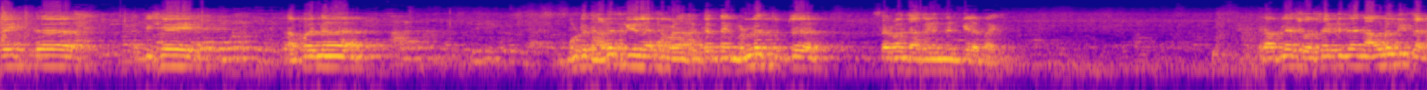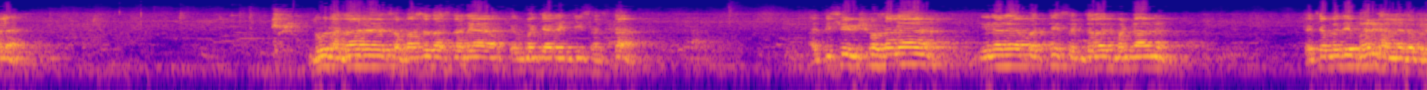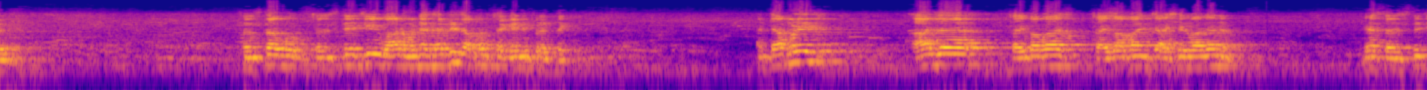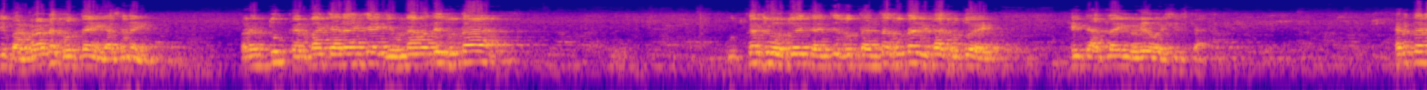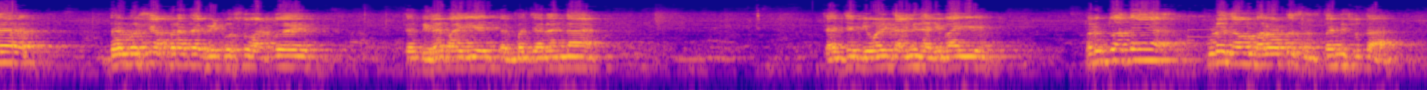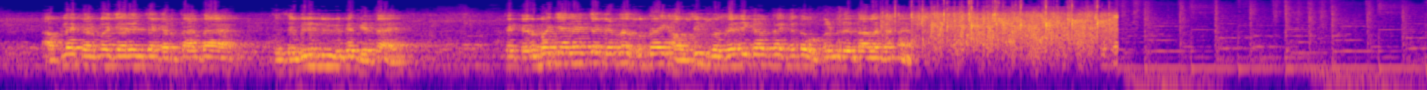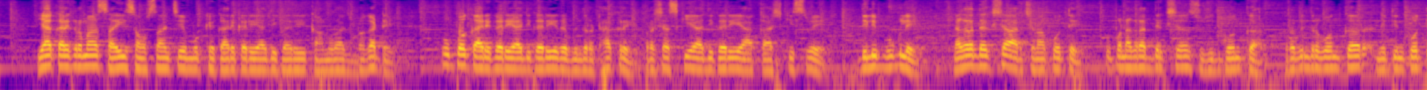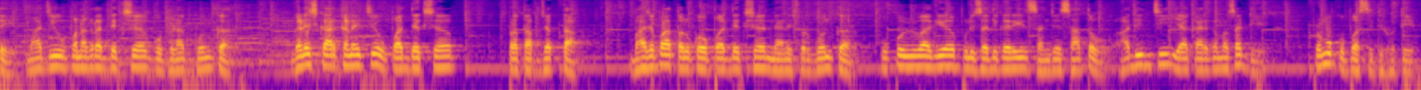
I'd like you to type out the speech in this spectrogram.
एक अतिशय आपण मोठं धाडस केलेलं असं म्हणा हरकत नाही. म्हणूनच तुमचं सर्वांचं अभिनंदन केलं पाहिजे. तर आपल्या सोसायटीचं नावलौकिक चांगलं आहे. दोन हजार सभासद असणाऱ्या कर्मचाऱ्यांची संस्था अतिशय विश्वासानं येणाऱ्या प्रत्येक संचालक मंडळानं त्याच्यामध्ये भर घालण्याचा प्रयत्न संस्था संस्थेची वाढ होण्यासाठीच आपण सगळ्यांनी प्रयत्न केले. आणि त्यामुळेच आज साईबाबा साईबाबांच्या आशीर्वादानं या संस्थेची भरभराटच होत नाही असं नाही. परंतु कर्मचाऱ्यांच्या जीवनामध्ये सुद्धा उत्कर्ष होतोय त्यांचे त्यांचा सुद्धा विकास होतोय. हे त्यातलं एक वेगळं वैशिष्ट्य आहे. खरं तर दरवर्षी आपण आता भेटवस्तू वाटतोय त्या दिल्या पाहिजे कर्मचाऱ्यांना. त्यांची दिवाळी चांगली झाली पाहिजे. परंतु आता पुढे जाऊन मला वाटतं संस्थांनी सुद्धा आपल्या कर्मचाऱ्यांच्या करता आता जे जमिनीतून विकत घेत आहे त्या कर्मचाऱ्यांच्या करता सुद्धा एक हाऊसिंग सोसायटी करता एखादा उखंड देता आला का या कार्यक्रमात साई संस्थांचे मुख्य कार्यकारी अधिकारी कानुराज बगाटे उपकार्यकारी अधिकारी रवींद्र ठाकरे प्रशासकीय अधिकारी आकाश किसवे दिलीप उगले नगराध्यक्ष अर्चना कोते उपनगराध्यक्ष सुजित गोंदकर रवींद्र गोंदकर नितीन कोते माजी उपनगराध्यक्ष गोपीनाथ गोंदकर गणेश कारखान्याचे उपाध्यक्ष प्रताप जगताप भाजपा तालुका उपाध्यक्ष ज्ञानेश्वर गोंदकर उपविभागीय पोलीस अधिकारी संजय सातव आदींची या कार्यक्रमासाठी प्रमुख उपस्थिती होती.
